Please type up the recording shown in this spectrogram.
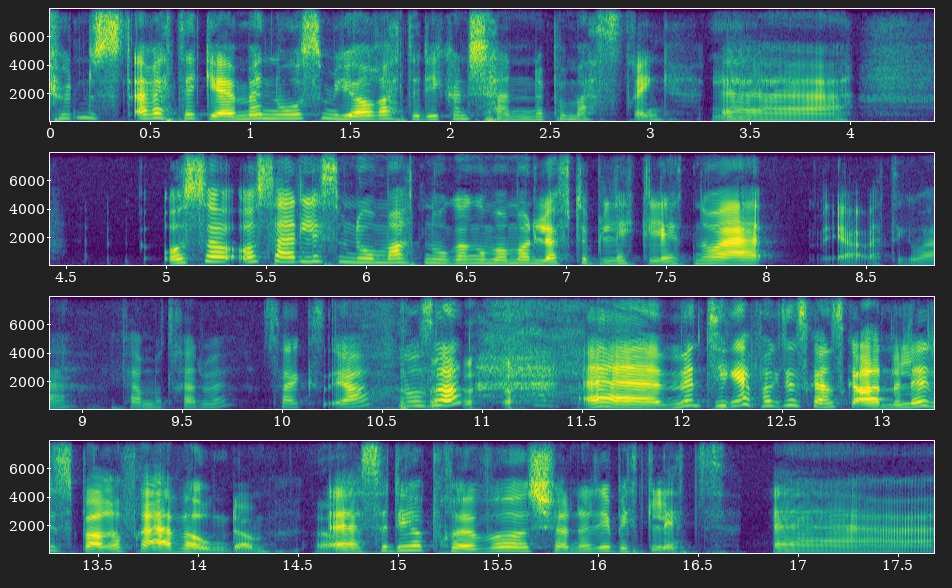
Kunst, jeg vet ikke, men noe som gjør at de kan kjenne på mestring. Mm. Eh, og så er det liksom noe med at noen ganger må man løfte blikket litt. Nå er jeg vet ikke hva jeg er. 35? 6? Ja, noe sånt. Eh, men ting er faktisk ganske annerledes bare fra jeg var ungdom. Ja. Eh, så det å prøve å skjønne det bitte litt, eh,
